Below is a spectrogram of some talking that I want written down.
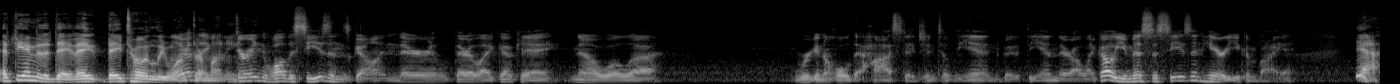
At the end of the day, they they totally want They're their like, money. During the, while the season's going, they're they're like, okay, no, we'll uh we're gonna hold it hostage until the end, but at the end they're all like, Oh, you missed a season? Here, you can buy it. Yeah,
